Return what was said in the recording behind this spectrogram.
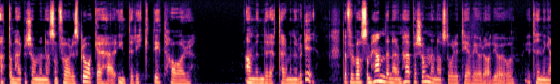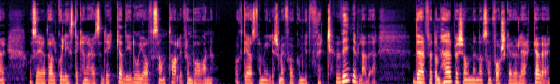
att de här personerna som förespråkar det här inte riktigt har använder rätt terminologi. Därför vad som händer när de här personerna står i tv och radio och i tidningar och säger att alkoholister kan lära sig dricka. Det är ju då jag får samtal från barn och deras familjer som är fullkomligt förtvivlade. Därför att de här personerna som forskare och läkare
